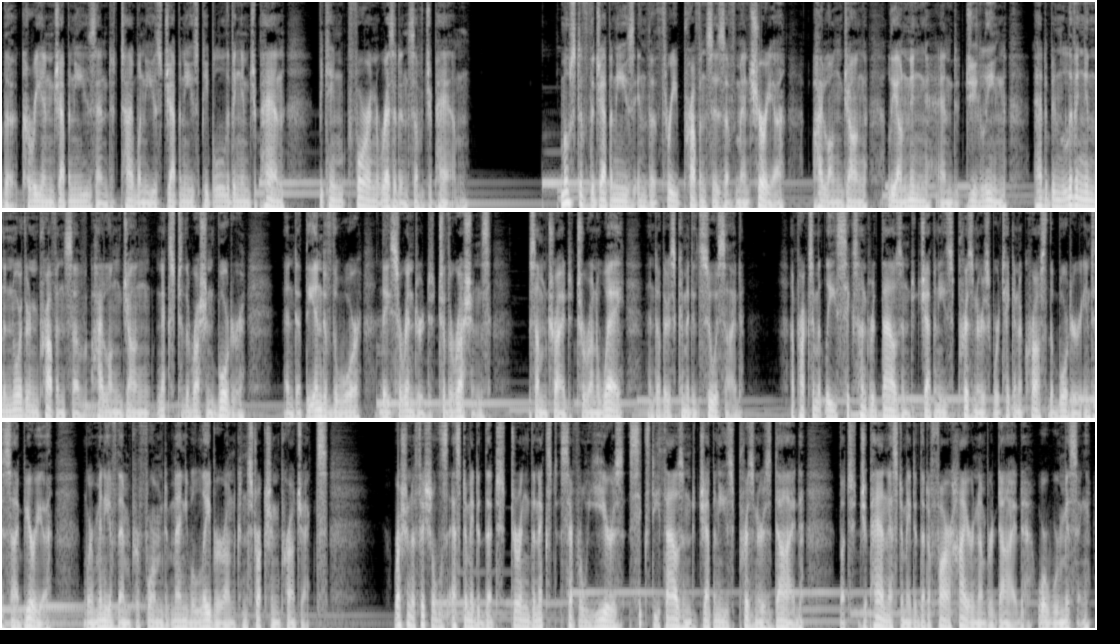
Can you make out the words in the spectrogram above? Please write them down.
The Korean Japanese and Taiwanese Japanese people living in Japan became foreign residents of Japan. Most of the Japanese in the three provinces of Manchuria, Heilongjiang, Liaoning, and Jilin, had been living in the northern province of Heilongjiang next to the Russian border, and at the end of the war they surrendered to the Russians. Some tried to run away, and others committed suicide approximately 600,000 Japanese prisoners were taken across the border into Siberia, where many of them performed manual labor on construction projects. Russian officials estimated that during the next several years, 60,000 Japanese prisoners died, but Japan estimated that a far higher number died or were missing.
